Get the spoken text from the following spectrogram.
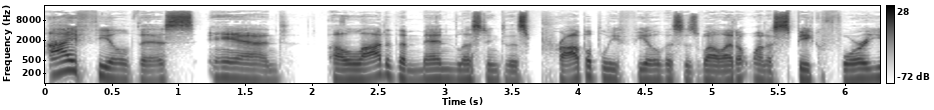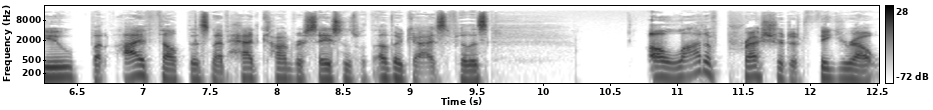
I feel this, and a lot of the men listening to this probably feel this as well. I don't want to speak for you, but I've felt this and I've had conversations with other guys that feel this. A lot of pressure to figure out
